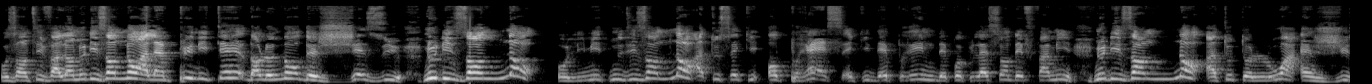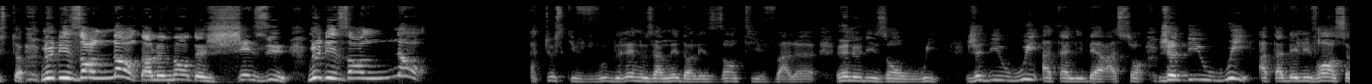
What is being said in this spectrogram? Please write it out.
aux antivaleurs. Nous disons non à l'impunité dans le nom de Jésus. Nous disons non aux limites. Nous disons non à tout ce qui oppresse et qui déprime des populations, des familles. Nous disons non à toute loi injuste. Nous disons non dans le nom de Jésus. Nous disons non à tout ce qui voudrait nous amener dans les antivaleurs. Et nous disons oui. Je dis oui à ta libération. Je dis oui à ta délivrance.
